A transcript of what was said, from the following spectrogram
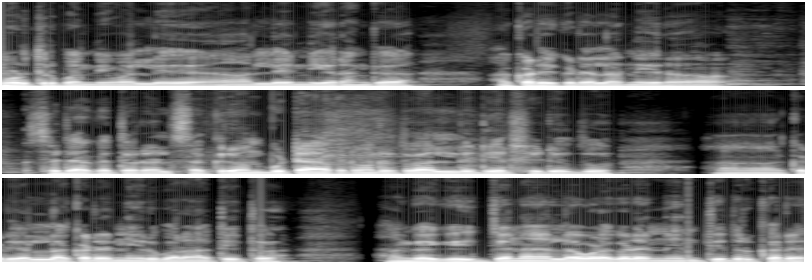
ನೋಡ್ತಿರ್ಬೋದು ನೀವು ಅಲ್ಲಿ, ಅಲ್ಲೇ ನೀರು ಹಂಗೆ, ಆ ಕಡೆ ಈ ಕಡೆ ಎಲ್ಲ ನೀರು ಸಿಡಾಕತ್ತವ್ರಿ ಅಲ್ಲಿ. ಸಕ್ರೆ ಒಂದು ಬುಟ್ಟಿ ಹಾಕೊಂಡಿರ್ತೀವಿ ಅಲ್ಲಿ ನೀರು ಸಿಡಿಯೋದು, ಆ ಕಡೆ ಎಲ್ಲ ಕಡೆ ನೀರು ಬರತ್ತಿತ್ತು ಹಾಗಾಗಿ ಜನ ಎಲ್ಲ ಒಳಗಡೆ ನಿಂತಿದ್ರು ಕರೆ.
